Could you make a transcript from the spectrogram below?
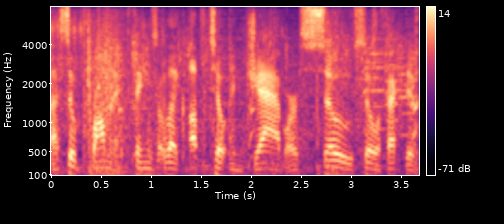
uh, so prominent. Things like up tilt and jab are so, so effective.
